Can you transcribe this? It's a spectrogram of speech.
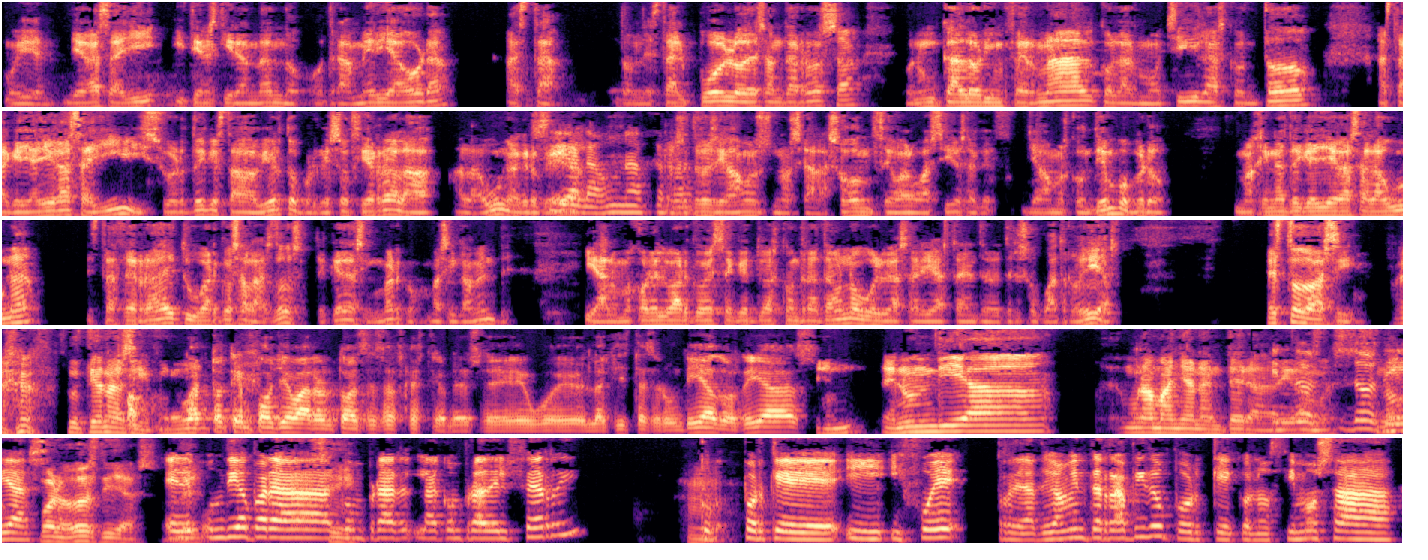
muy bien. Llegas allí y tienes que ir andando otra media hora hasta donde está el pueblo de Santa Rosa, con un calor infernal, con las mochilas, con todo, hasta que ya llegas allí y suerte que estaba abierto, porque eso cierra a la, a la una, creo que era. a la una. Nosotros llegamos, no sé, a las once o algo así, o sea que llegamos con tiempo, pero imagínate que llegas a la una, está cerrada y tu barco es a las dos, te quedas sin barco, básicamente. Y a lo mejor el barco ese que tú has contratado no vuelve a salir hasta dentro de tres o cuatro días. Es todo así, funciona así. ¿Cuánto tiempo llevaron todas esas gestiones? Eh, ¿La hiciste en un día, dos días? En, un día, una mañana entera, digamos. Dos, días. Bueno, dos días. un día para comprar la compra del ferry, hmm. porque y, fue relativamente rápido porque conocimos a,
